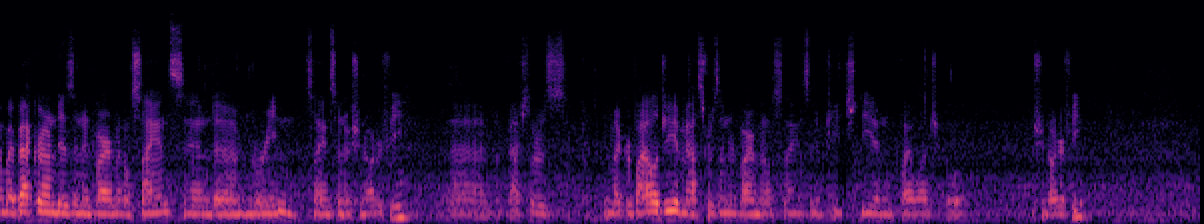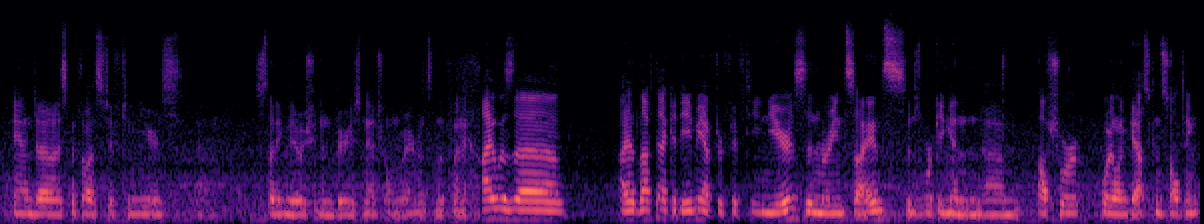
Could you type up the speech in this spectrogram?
Uh, my background is in environmental science and uh, marine science and oceanography. Uh, I have a bachelor's in microbiology, a master's in environmental science, and a PhD in biological oceanography. And uh, I spent the last 15 years uh, studying the ocean and various natural environments on the planet. I was uh, I had left academia after 15 years in marine science and was working in um, offshore oil and gas consulting.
